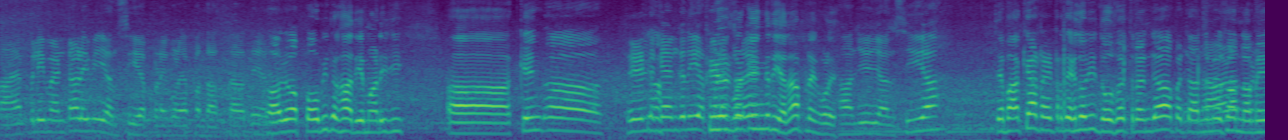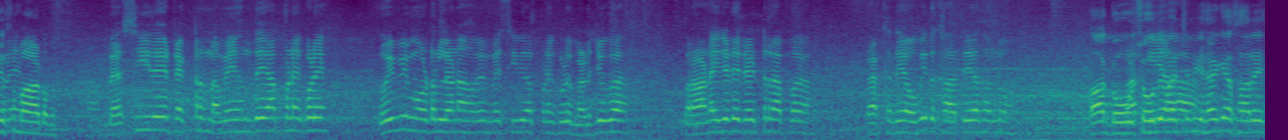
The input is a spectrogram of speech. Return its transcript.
ਹਾਂ ਇੰਪਲੀਮੈਂਟ ਵਾਲੀ ਵੀ ਏਜੰਸੀ ਆਪਣੇ ਕੋਲ ਆਪਾਂ ਦੱਸ ਸਕਦੇ ਆ ਆ ਜੋ ਆਪਾਂ ਉਹ ਵੀ ਦਿਖਾ ਦਈਏ ਮਾੜੀ ਜੀ। ਆ ਕਿੰਗ ਫੀਲਡ ਕਿੰਗ ਦੀ ਆਪਣੇ ਫੀਲਡ ਕੋਲ। ਕਿੰਗ ਦੀ ਆ ਨਾ ਆਪਣੇ ਕੋਲੇ। ਹਾਂਜੀ ਏਜੰਸੀ ਆ। ਤੇ ਬਾਕੀ ਆ ਟਰੈਕਟਰ ਦੇਖ ਲਓ ਜੀ 253 9500 ਨਵੇਂ ਸਮਾਰਟ ਮੈਸੀ ਦੇ ਟਰੈਕਟਰ ਨਵੇਂ ਹੁੰਦੇ ਆ ਆਪਣੇ ਕੋਲੇ। ਕੋਈ ਵੀ ਮਾਡਲ ਲੈਣਾ ਹੋਵੇ ਮੈਸੀ ਦਾ ਆਪਣੇ ਕੋਲੇ ਮਿਲ ਜੂਗਾ। ਪੁਰਾਣੇ ਜਿਹੜੇ ਟਰੈਕਟਰ ਆਪਾਂ ਰੱਖਦੇ ਆ ਉਹ ਵੀ ਦਿਖਾਤੇ ਆ ਤੁਹਾਨੂੰ। ਆ ਗੋਲ ਸ਼ੋ ਦੇ ਵਿੱਚ ਵੀ ਹੈਗੇ ਆ ਸਾਰੇ।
